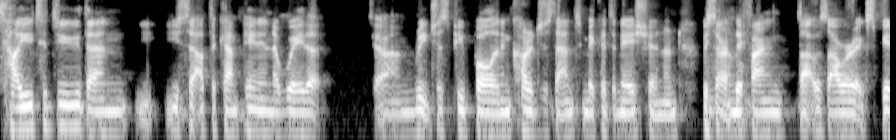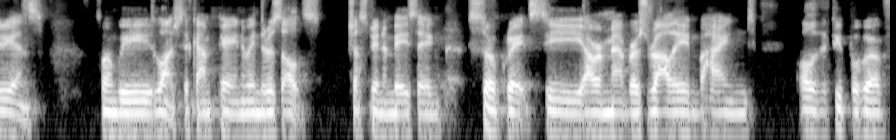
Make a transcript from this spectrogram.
tell you to do, then you, you set up the campaign in a way that um, reaches people and encourages them to make a donation. And we certainly found that was our experience when we launched the campaign. I mean, the results just been amazing. So great to see our members rallying behind all of the people who have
